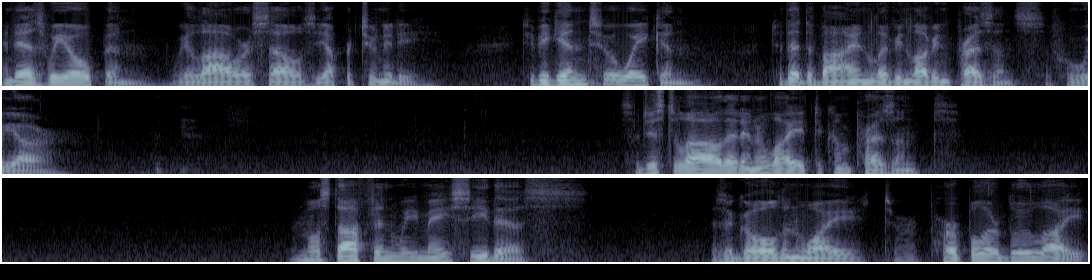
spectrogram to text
and as we open, we allow ourselves the opportunity to begin to awaken to that divine, living, loving presence of who we are. So just allow that inner light to come present. Most often we may see this as a golden white or purple or blue light.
